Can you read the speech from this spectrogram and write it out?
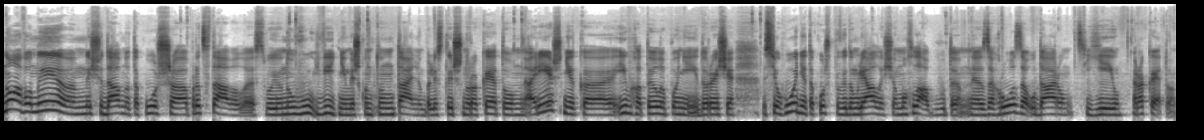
Ну а вони е, нещодавно також е, представили свою нову вітню міжконтинентальну балістичну ракету «Арєшнік» е, і вгатили по ній. До речі, сьогодні також повідомляли, що могла бути загроза удару цією ракетою.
